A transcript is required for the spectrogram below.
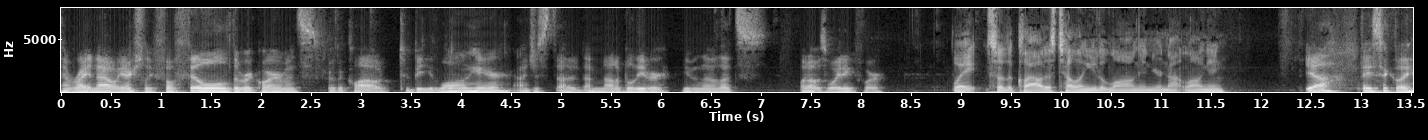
And right now, we actually fulfill the requirements for the cloud to be long here. I just, I, I'm not a believer, even though that's what I was waiting for. Wait, so the cloud is telling you to long and you're not longing? Yeah, basically.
